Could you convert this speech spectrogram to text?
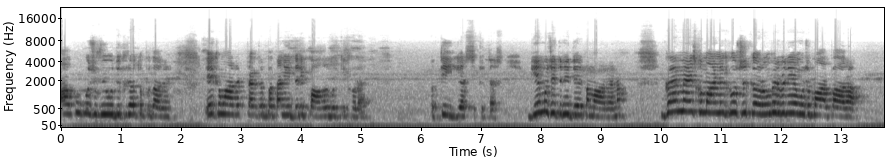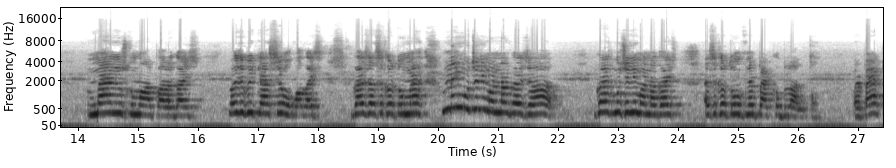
आपको कुछ व्यू दिख रहा है तो बता दें। एक हमारा ट्रैक्टर पता नहीं इधर ही पागल बत्ती खड़ा है। तीस के दस ये मुझे इतनी देर का मार रहा है ना। गए मैं इसको मारने की कोशिश कर रहा हूँ, फिर भी नहीं मुझे मार पा रहा। मैं नहीं उसको मार पा रहा गाइस वैसे भी कैसे होगा गाइस गाइस ऐसे करता हूँ मैं। नहीं, मुझे नहीं मरना गाइस यार। गाइस मुझे नहीं मरना गाइस ऐसे करता हूँ, अपने पैट को बुला लेता हूँ। और पैट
